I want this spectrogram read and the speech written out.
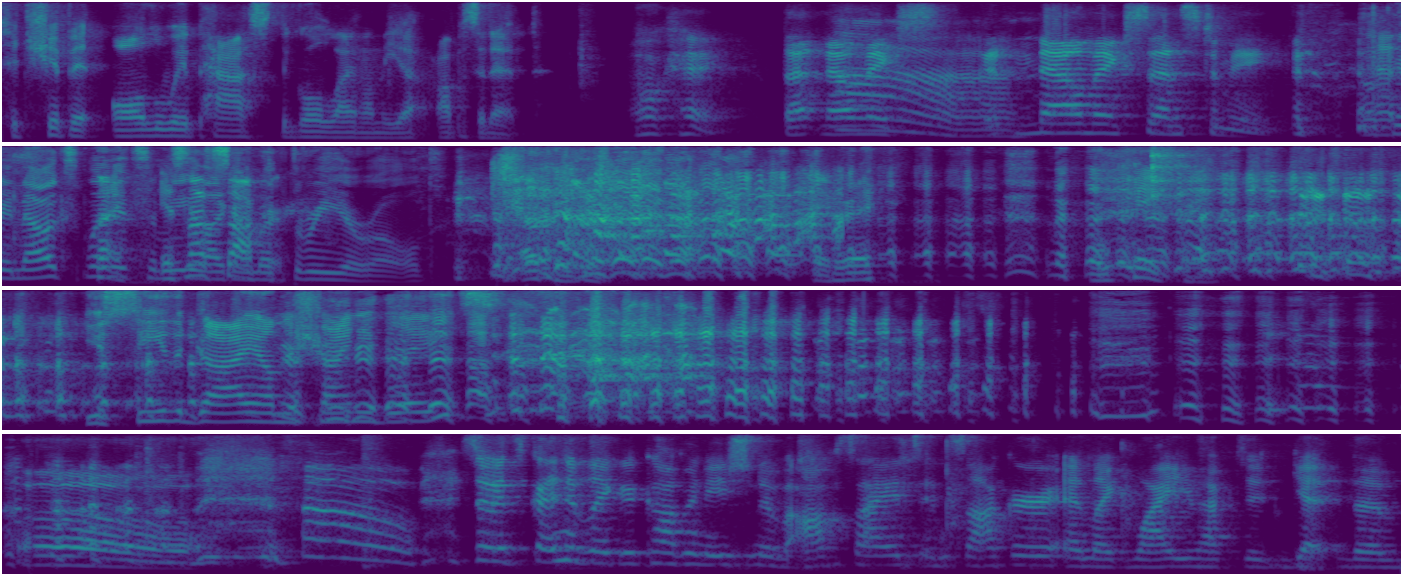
to chip it all the way past the goal line on the opposite end. Okay. That now makes Ah. it now makes sense to me. Okay, now explain it But to me it's not like I'm a three-year-old. Okay, right? Okay, You see the guy on the shiny blades? oh. so it's kind of like a combination of offsides in soccer and like why you have to get the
